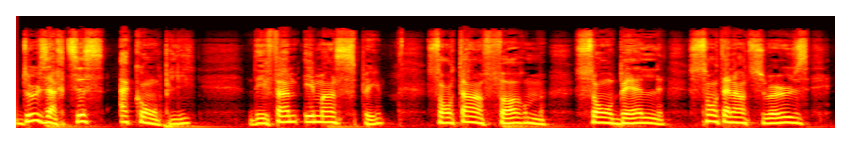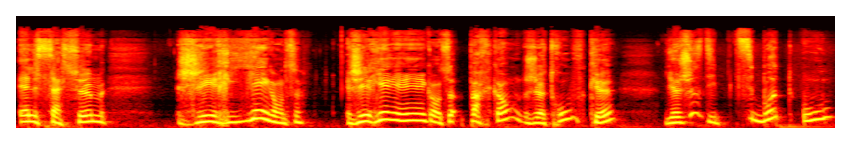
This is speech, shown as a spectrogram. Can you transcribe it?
deux artistes accomplis, des femmes émancipées, sont en forme, sont belles, sont talentueuses, elles s'assument. J'ai rien contre ça. J'ai rien, rien, contre ça. Par contre, je trouve que il y a juste des petits bouts où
